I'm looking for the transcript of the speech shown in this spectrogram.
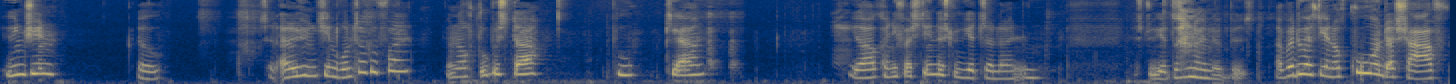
Hühnchen. Oh. Sind alle Hühnchen runtergefallen? Und auch du bist da? Du Kern? Ja, kann ich verstehen, dass du jetzt allein, dass du jetzt alleine bist. Aber du hast ja noch Kuh und das Schaf.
